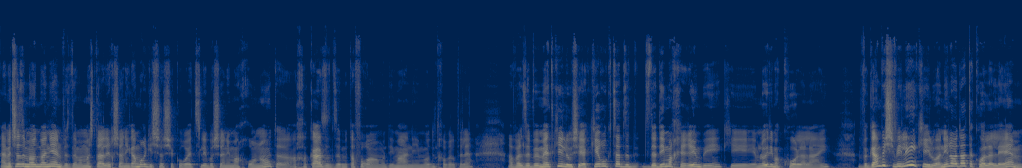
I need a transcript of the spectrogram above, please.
האמת שזה מאוד מעניין, וזה ממש תהליך שאני גם מרגישה שקורה אצלי בשנים האחרונות. החכה הזאת זה מטאפורה מדהימה, אני מאוד מתחברת אליה. אבל זה באמת כאילו שיכירו קצת צדדים אחרים בי, כי הם לא יודעים הכל עליי. וגם בשבילי, כאילו, אני לא יודעת הכל עליהם.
